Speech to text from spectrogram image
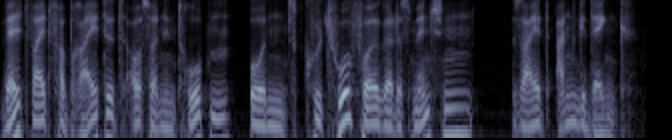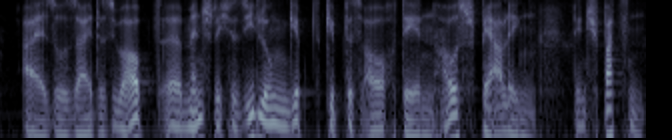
weltweit verbreitet, außer in den Tropen und Kulturfolger des Menschen seit Angedenk. Also seit es überhaupt äh, menschliche Siedlungen gibt, gibt es auch den Haussperling, den Spatzen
